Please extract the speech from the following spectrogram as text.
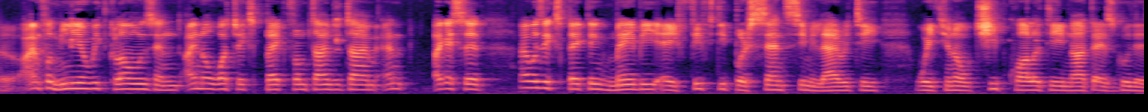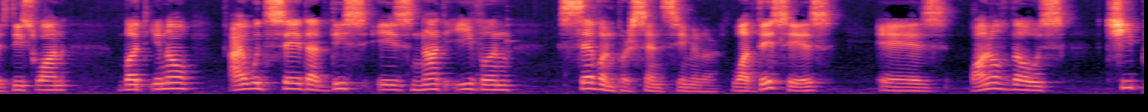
Uh, I'm familiar with clones and I know what to expect from time to time. And like I said, I was expecting maybe a 50% similarity with, you know, cheap quality, not as good as this one. But, you know, I would say that this is not even 7% similar. What this is, is one of those cheap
